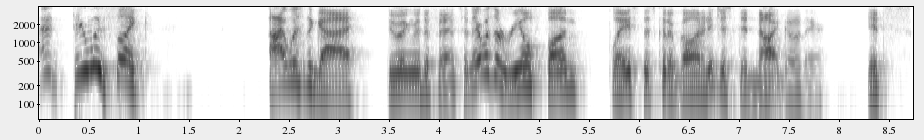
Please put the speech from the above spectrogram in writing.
I, there was like i was the guy doing the defense and there was a real fun place this could have gone and it just did not go there it's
